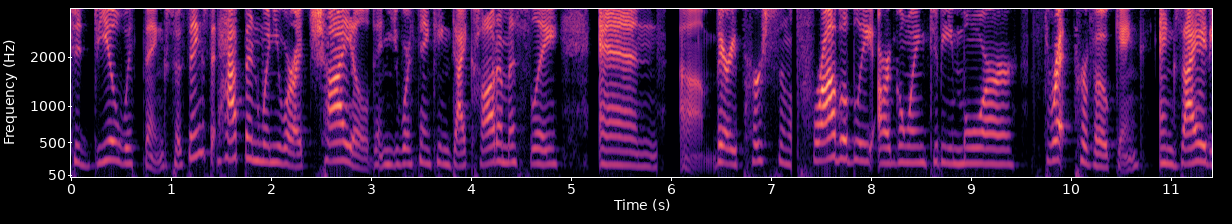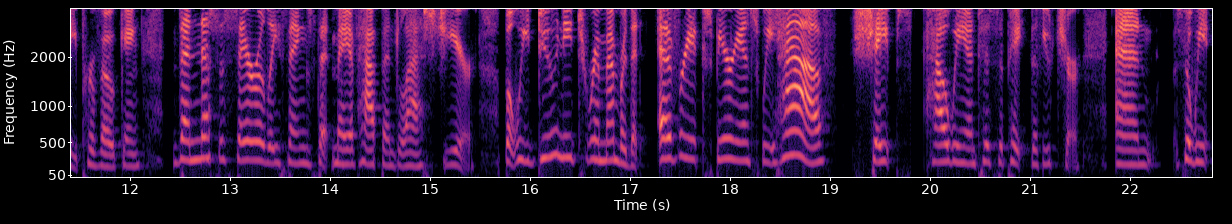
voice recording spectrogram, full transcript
to deal with things. So, things that happened when you were a child and you were thinking dichotomously and um, very personal probably are going to be more threat provoking, anxiety provoking than necessarily things that may have happened last year. But we do need to remember that every experience we have shapes how we anticipate the future. And so we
